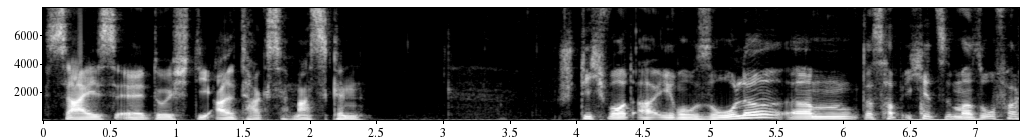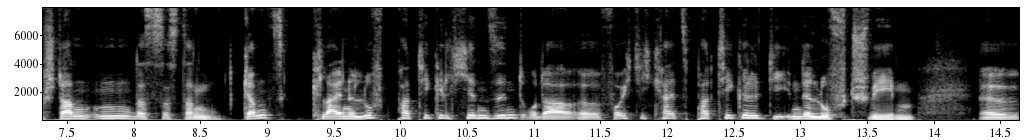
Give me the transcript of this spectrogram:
sei es äh, durch die Alltagsmasken. Stichwort Aerosole. Ähm, das habe ich jetzt immer so verstanden, dass das dann ganz kleine Luftpartikelchen sind oder äh, Feuchtigkeitspartikel, die in der Luft schweben. Äh,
